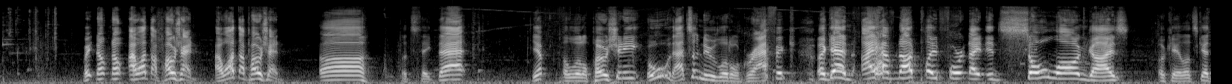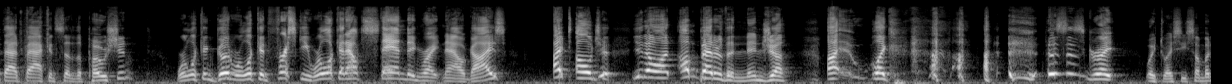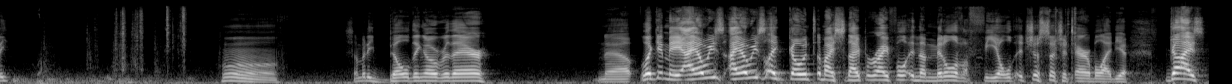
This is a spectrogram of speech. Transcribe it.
Wait, no, no. I want the potion. I want the potion. Uh, let's take that. Yep, a little potiony. Ooh, that's a new little graphic. Again, I have not played Fortnite in so long, guys. Okay, let's get that back instead of the potion. We're looking good. We're looking frisky. We're looking outstanding right now, guys. I told you. You know what? I'm better than Ninja. I, like, this is great. Wait, do I see somebody? Hmm. Somebody building over there? No. Look at me. I always I always like go into my sniper rifle in the middle of a field. It's just such a terrible idea. Guys,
